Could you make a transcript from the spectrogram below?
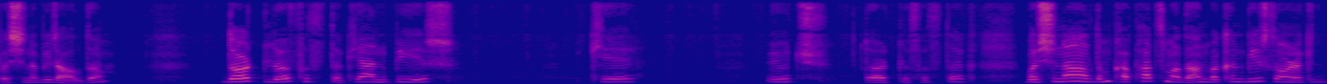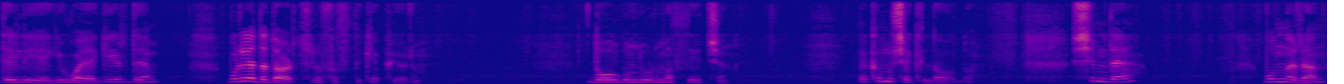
Başına bir aldım. Dörtlü fıstık yani bir, iki, üç, dörtlü fıstık. Başına aldım kapatmadan bakın bir sonraki deliğe yuvaya girdim. Buraya da dörtlü fıstık yapıyorum. Dolgun durması için. Bakın bu şekilde oldu. Şimdi Bunların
